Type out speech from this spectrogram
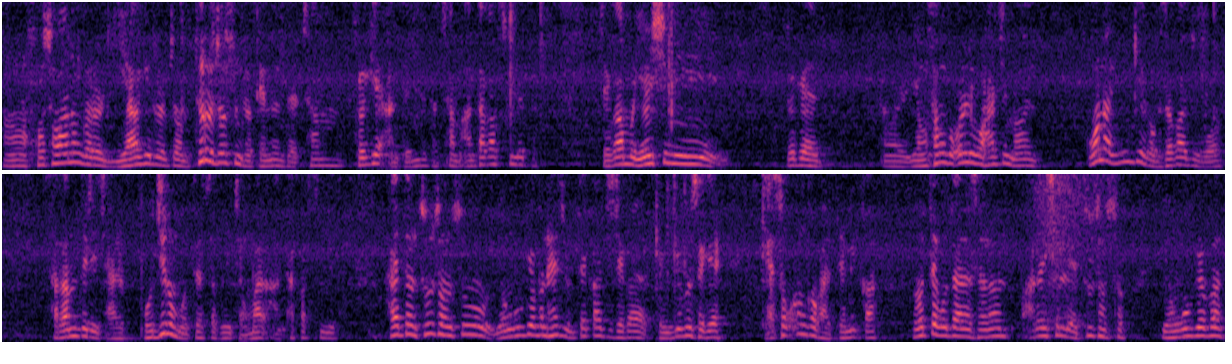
어, 호소하는 거를 이야기를 좀 들어줬으면 좋겠는데 참 그게 안 됩니다. 참 안타깝습니다. 제가 뭐 열심히 이렇게 어, 영상도 올리고 하지만 워낙 인기가 없어가지고 사람들이 잘 보지를 못해서 그게 정말 안타깝습니다. 하여튼 두 선수 영구 교번 해줄 때까지 제가 경기 분석에 계속 언급할 테니까 롯데 구단에서는 빠른 시일 내에 두 선수 영구 교번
